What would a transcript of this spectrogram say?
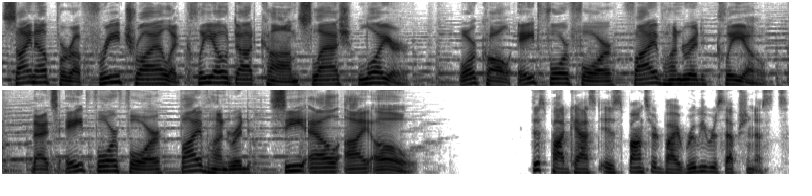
Sign up for a free trial at clio.com slash lawyer or call 844-500-CLIO. That's 844-500-CLIO. This podcast is sponsored by Ruby Receptionists.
